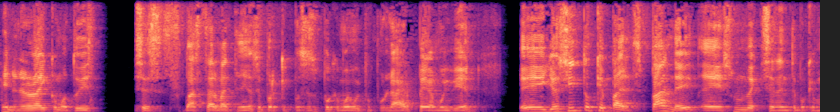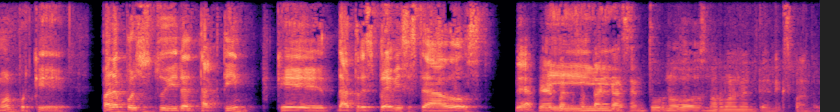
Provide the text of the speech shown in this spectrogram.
en enero hay, como tú dices, va a estar manteniéndose porque pues es un Pokémon muy popular, pega muy bien. Eh, yo siento que para Expanded eh, es un excelente Pokémon porque van a poder sustituir al Tag Team que da tres premios, este da dos. Sí, al final de cuentas Y- atacas en turno 2 normalmente en Expanded.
